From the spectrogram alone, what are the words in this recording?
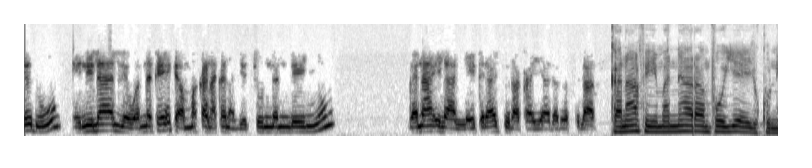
jedhu inni ilaalle wanna ta'eef amma kana kana jechuu hin dandeenyu ganaa ilaalleetidha jechuudha kan yaada irratti ilaalla. Kanaaf manni haaraan fooyya'e kun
